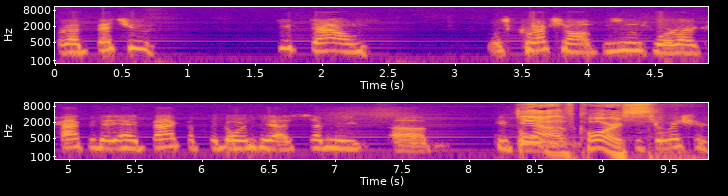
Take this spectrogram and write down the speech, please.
but I bet you deep down, those correction officers were like happy that they had backup to go into that seventy uh, people Yeah. Of course. situation.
